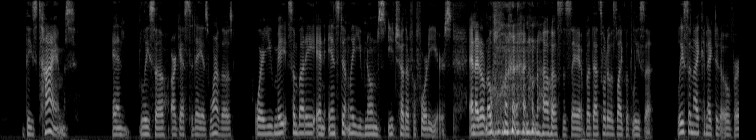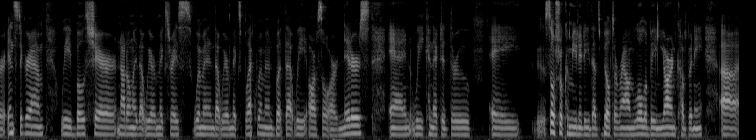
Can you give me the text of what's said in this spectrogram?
these times and Lisa our guest today is one of those where you meet somebody and instantly you've known each other for 40 years. And I don't know I don't know how else to say it but that's what it was like with Lisa Lisa and I connected over Instagram. We both share not only that we are mixed race women, that we are mixed black women, but that we also are knitters. And we connected through a uh, social community that's built around Lola Bean Yarn Company, uh,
